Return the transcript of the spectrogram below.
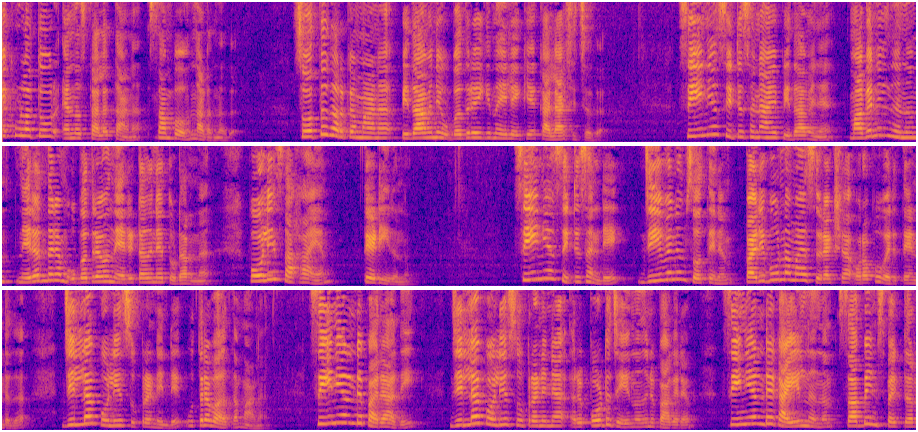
കൈക്കുളത്തൂർ എന്ന സ്ഥലത്താണ് സംഭവം നടന്നത്. സ്വത്ത് തർക്കമാണ് പിതാവിനെ ഉപദ്രവിക്കുന്നതിലേക്ക് കലാശിച്ചത്. സീനിയർ സിറ്റിസനായ പിതാവിന് മകനിൽ നിന്നും നിരന്തരം ഉപദ്രവം നേരിട്ടതിനെ തുടർന്ന് പോലീസ് സഹായം തേടിയിരുന്നു. സീനിയർ സിറ്റിസന്റെ ജീവനും സ്വത്തിനും പരിപൂർണമായ സുരക്ഷ ഉറപ്പുവരുത്തേണ്ടത് ജില്ലാ പോലീസ് സൂപ്രണ്ടിന്റെ ഉത്തരവാദിത്തമാണ്. സീനിയറിന്റെ പരാതി ജില്ലാ പോലീസ് സൂപ്രണ്ടിന് റിപ്പോർട്ട് ചെയ്യുന്നതിനു പകരം സീനിയറിന്റെ കയ്യിൽ നിന്നും സബ് ഇൻസ്പെക്ടർ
